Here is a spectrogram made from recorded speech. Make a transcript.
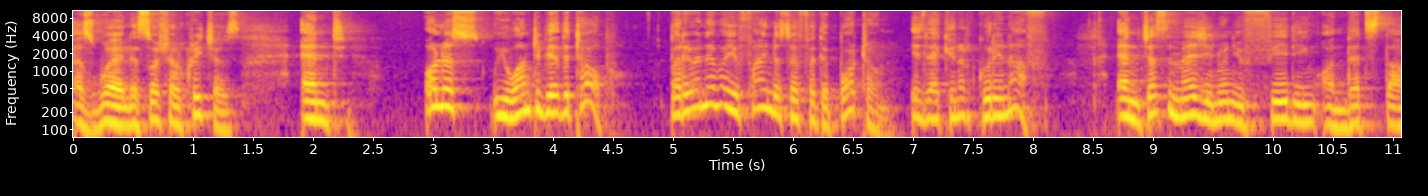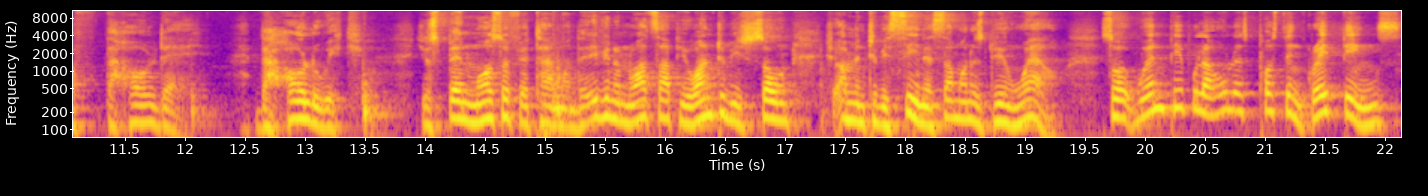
as well as social creatures, and always we want to be at the top. But whenever you find yourself at the bottom, it's like you're not good enough. And just imagine when you're feeding on that stuff the whole day, the whole week. You spend most of your time on that. Even on WhatsApp, you want to be shown, I mean, to be seen as someone who's doing well. So when people are always posting great things,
